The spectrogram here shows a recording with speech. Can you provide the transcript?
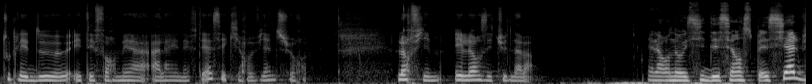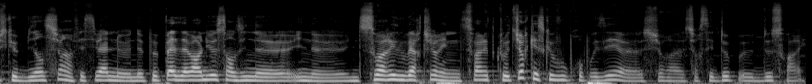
toutes les deux été formées à, à la NFTS et qui reviennent sur leurs films et leurs études là-bas alors on a aussi des séances spéciales, puisque bien sûr un festival ne, peut pas avoir lieu sans une, soirée d'ouverture et une soirée de clôture. Qu'est-ce que vous proposez euh, sur, euh, sur ces deux, euh, soirées?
